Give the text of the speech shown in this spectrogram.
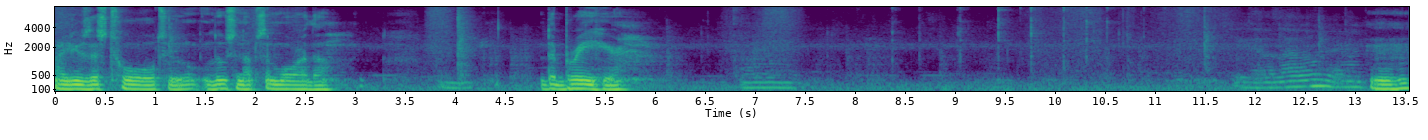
I use this tool to loosen up some more of the debris here. You had a lot on there. hmm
